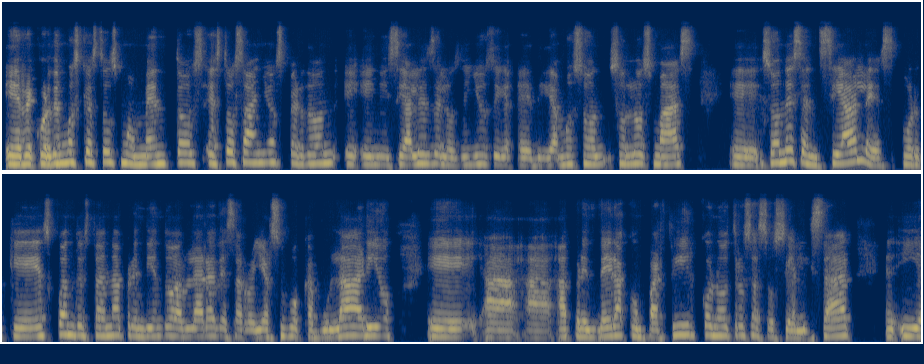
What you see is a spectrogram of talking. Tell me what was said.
eh, recordemos que estos momentos, estos años, perdón, eh, iniciales de los niños, eh, digamos, son, son los más, son esenciales porque es cuando están aprendiendo a hablar, a desarrollar su vocabulario, a, aprender a compartir con otros, a socializar. Y,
